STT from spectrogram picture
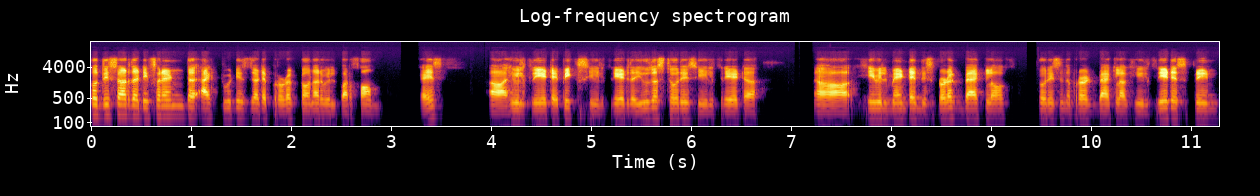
So these are the different activities that a product owner will perform, guys. Uh, he will create epics, he will create the user stories, he will create a, uh, he will maintain this product backlog, stories in the product backlog. He will create a sprint,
